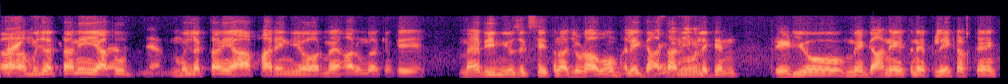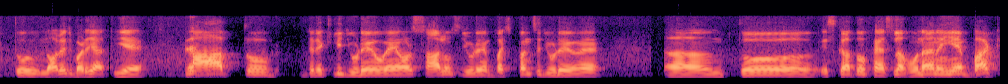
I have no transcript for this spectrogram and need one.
अ, मुझे लगता नहीं या तो मुझे लगता नहीं आप हारेंगे और मैं हारूँगा क्योंकि मैं भी म्यूज़िक से इतना जुड़ा हुआ हूँ भले गाता नहीं, हूँ लेकिन रेडियो में गाने इतने प्ले करते हैं तो नॉलेज बढ़ जाती है। आप तो डायरेक्टली जुड़े हुए हैं और सालों से जुड़े हैं बचपन से जुड़े हुए हैं। तो इसका तो फैसला होना नहीं है बट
